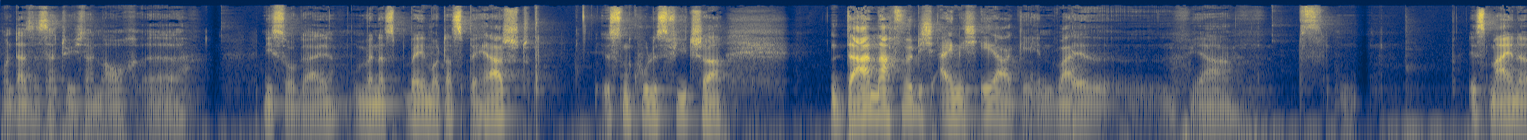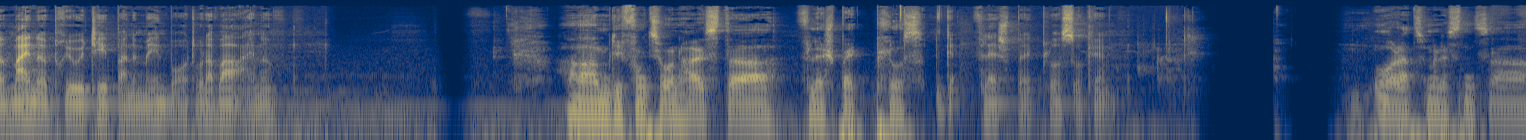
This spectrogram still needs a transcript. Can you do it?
Und das ist natürlich dann auch äh, nicht so geil. Und wenn das Waymo das beherrscht, ist ein cooles Feature. Danach würde ich eigentlich eher gehen, weil ja, das ist meine, meine Priorität bei einem Mainboard oder war eine. Ähm, die Funktion heißt äh, Flashback Plus. Flashback Plus, okay. Oder zumindest äh,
